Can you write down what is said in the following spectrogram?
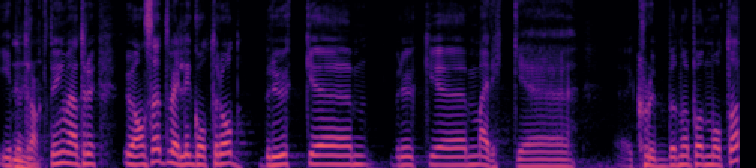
i mm. betraktning. Men jeg tror uansett, veldig godt råd. Bruk, eh, bruk eh, merke klubbene, på en måte.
